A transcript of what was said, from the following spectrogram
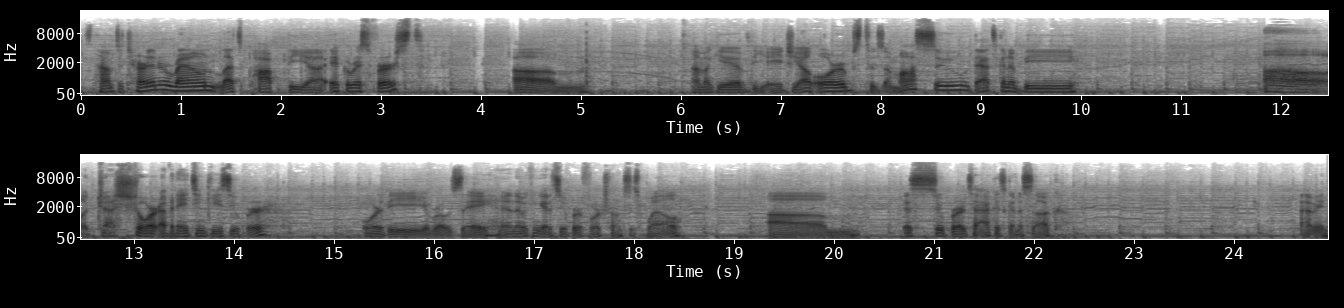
it's time to turn it around. Let's pop the uh, Icarus first. Um, I'm gonna give the AGL orbs to Zamasu. That's gonna be oh, just short of an 18 key super, or the Rose, and then we can get a super for Trunks as well. Um, this super attack is gonna suck. I mean,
